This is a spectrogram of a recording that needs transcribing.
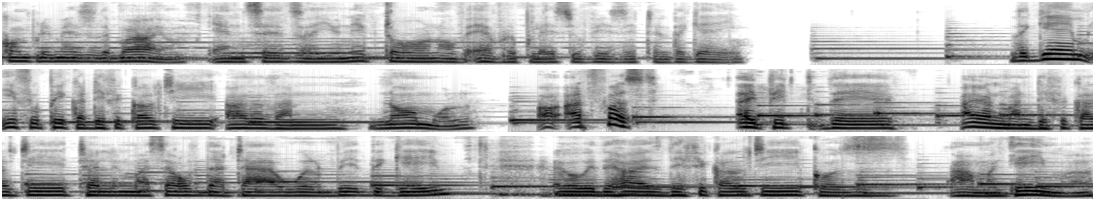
complements the biome and sets a unique tone of every place you visit in the game. The game, if you pick a difficulty other than normal, uh, at first I picked the Iron Man difficulty, telling myself that I will beat the game with the highest difficulty because I'm a gamer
